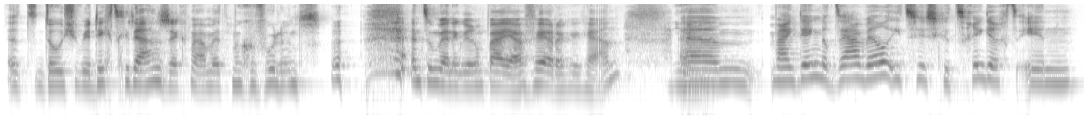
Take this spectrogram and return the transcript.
het doosje weer dicht gedaan, zeg maar, met mijn gevoelens. en toen ben ik weer een paar jaar verder gegaan. Ja. Ehm, maar ik denk dat daar wel iets is getriggerd in...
